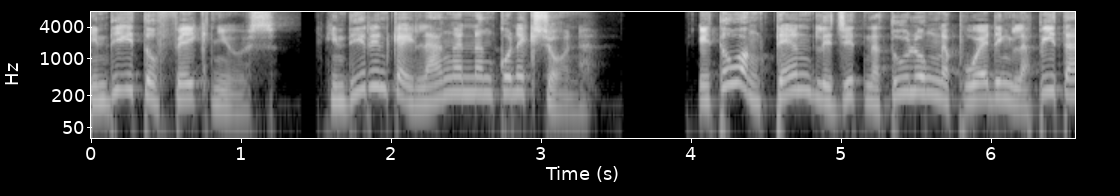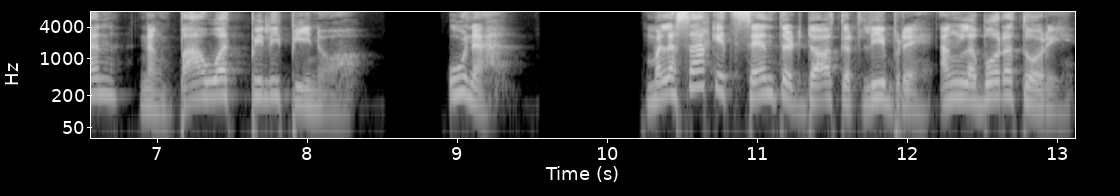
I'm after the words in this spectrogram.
Hindi ito fake news. Hindi rin kailangan ng koneksyon. Ito ang 10 legit na tulong na pwedeng lapitan ng bawat Pilipino. Una, Malasakit-centered.libre ang laboratory,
